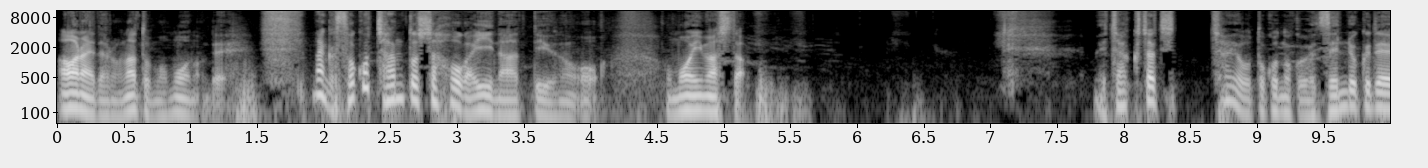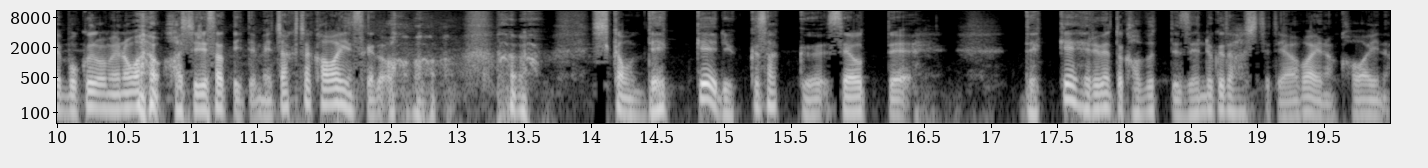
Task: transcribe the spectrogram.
合わないだろうなとも思うので、なんかそこちゃんとした方がいいなっていうのを思いました。めちゃくちゃちっちゃい男の子が全力で僕の目の前を走り去っていてめちゃくちゃ可愛いんですけど しかもでっけえリュックサック背負って、でっけえヘルメットかぶって全力で走っててやばいな、可愛いな。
